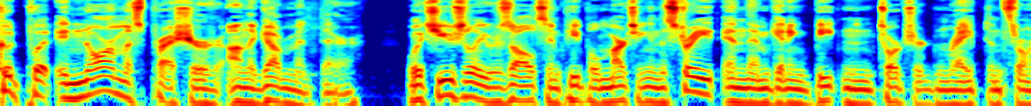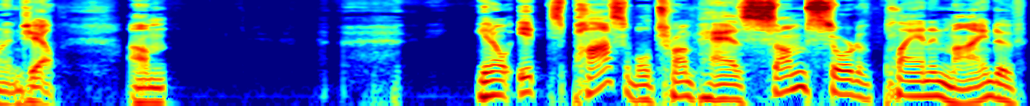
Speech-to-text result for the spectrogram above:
could put enormous pressure on the government there, which usually results in people marching in the street and them getting beaten and tortured and raped and thrown in jail. Um, you know, it's possible Trump has some sort of plan in mind of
